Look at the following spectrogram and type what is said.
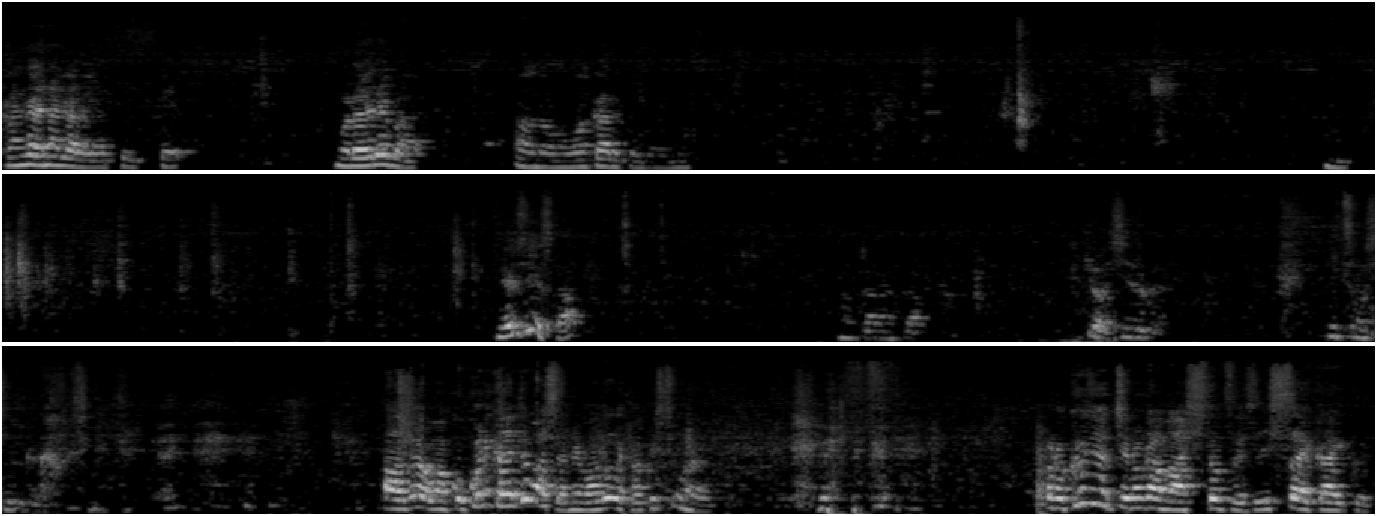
考えながらやっていってもらえれば、あの、わかると思います。よろしいですか？なかなか。今日は静か。いつも静かかもしれない。あ、じゃ、まあ、ここに書いてましたね。わざわざ隠してもらう。この九十っていうのが、まあ、一つです。一切書く。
